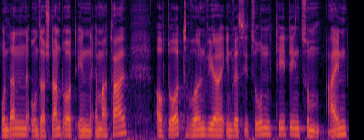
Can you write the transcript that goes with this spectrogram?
Und dann unser Standort in Emmertal. Auch dort wollen wir Investitionen tätigen. Zum einen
